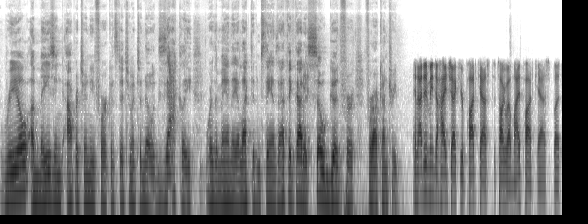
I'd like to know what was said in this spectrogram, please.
real amazing opportunity for a constituent to know exactly where the man they elected him stands. And I think that is so good for, for our country. And I didn't mean to hijack your podcast to talk about my podcast, but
